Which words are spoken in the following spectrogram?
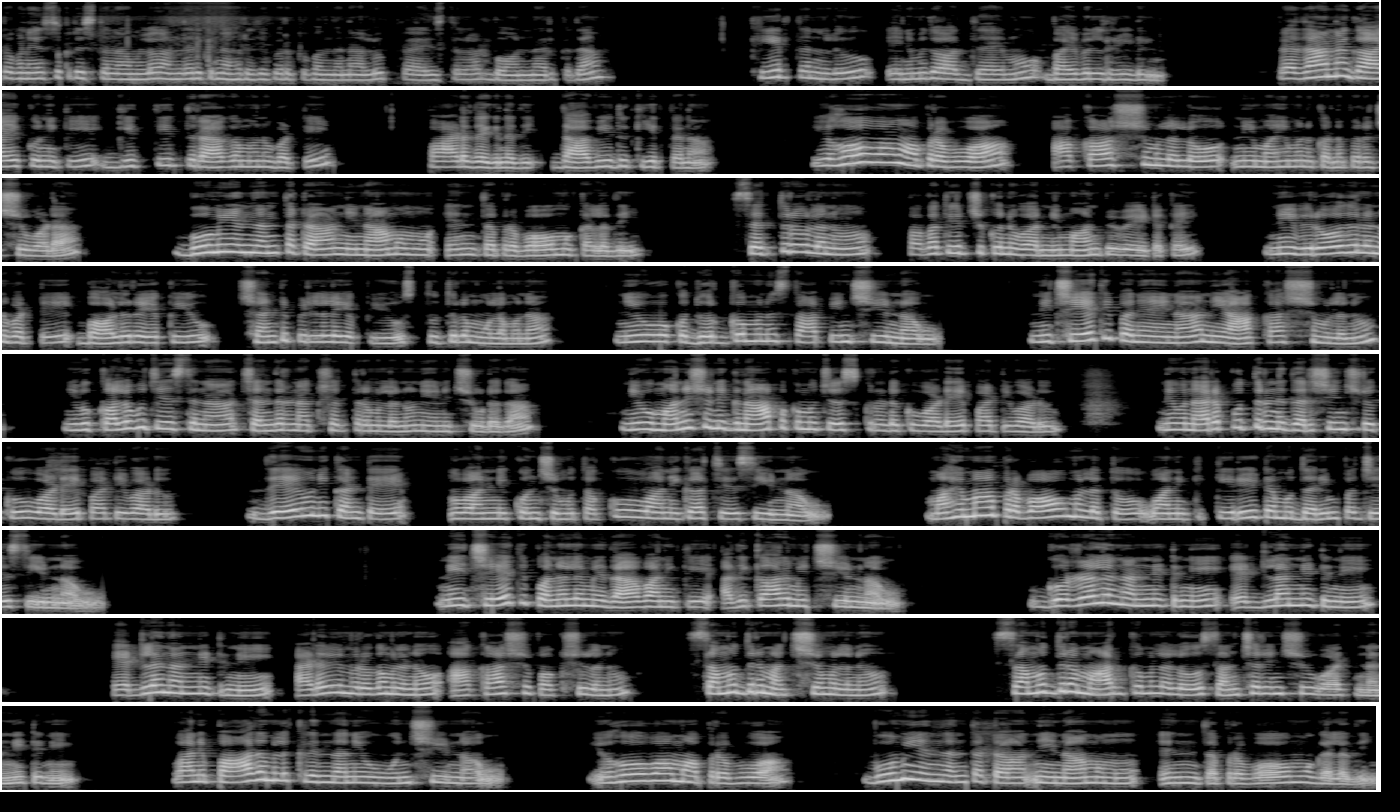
ప్రభునేసుక్రీస్తునామంలో అందరికీ నా హృదయపూర్వక వందనాలు. ప్రైజ్ తలా బాగున్నారు కదా? కీర్తనలు ఎనిమిదో అధ్యాయము బైబిల్ రీడింగ్. ప్రధాన గాయకునికి గిత్తి రాగమును బట్టి పాడదగినది దావీదు కీర్తన. యహోవా మా ప్రభువ ఆకాశములలో నీ మహిమను కనపరచువాడా? భూమి ఎందంతటా నీ నామము ఎంత ప్రభావము కలది? శత్రువులను పగ తీర్చుకుని వారిని మాన్పివేయుటకై నీ విరోధులను బట్టి బాలుర యొక్కయు చంటి పిల్లల యొక్కయు స్థుతుల మూలమున నీవు ఒక దుర్గమును స్థాపించి ఉన్నావు. నీ చేతి పని అయిన నీ ఆకాశములను నీవు కలుగు చేసిన చంద్ర నక్షత్రములను నేను చూడగా నీవు మనుషుని జ్ఞాపకము చేసుకున్నటకు వాడేపాటివాడు నీవు నరపుత్రుని దర్శించుటకు వాడేపాటివాడు దేవుని కంటే వాణ్ణి కొంచెము తక్కువ వానిగా చేసి ఉన్నావు. మహిమా ప్రభావములతో వానికి కిరీటము ధరింపజేసి ఉన్నావు. నీ చేతి పనుల మీద వానికి అధికారం ఇచ్చి ఉన్నావు. గొర్రెలనన్నిటినీ ఎడ్లన్నిటినీ ఎడ్లనన్నిటినీ అడవి మృగములను ఆకాశ పక్షులను సముద్ర మత్స్యములను సముద్ర మార్గములలో సంచరించు వాటినన్నిటినీ వాని పాదముల క్రింద నీవు ఉంచి ఉన్నావు. యహోవా మా ప్రభువ భూమి ఎందంతటా నీ నామము ఎంత ప్రభావము గలది?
